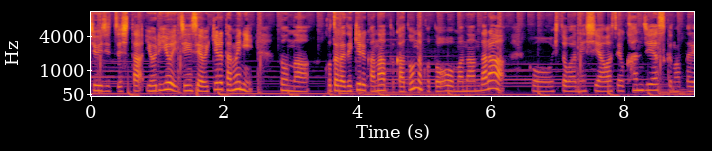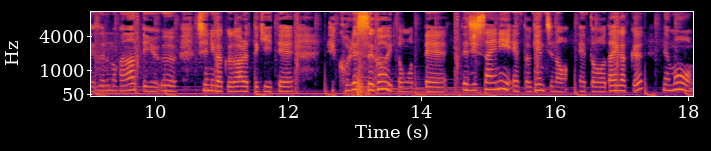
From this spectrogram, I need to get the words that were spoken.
充実したより良い人生を生きるためにどんなことができるかなとかどんなことを学んだらこう人はね幸せを感じやすくなったりするのかなっていう心理学があるって聞いてえこれすごいと思ってで実際に、えっと、現地の、えっと、大学でも、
